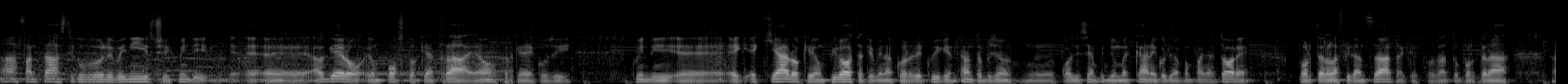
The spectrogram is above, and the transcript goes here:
Ah, fantastico, vorrei venirci. Quindi eh, eh, Alghero è un posto che attrae, no? Perché è così. Quindi eh, è, è, chiaro che un pilota che viene a correre qui, che intanto ha bisogno eh, quasi sempre di un meccanico, di un accompagnatore, porterà la fidanzata, che sposato porterà uh,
